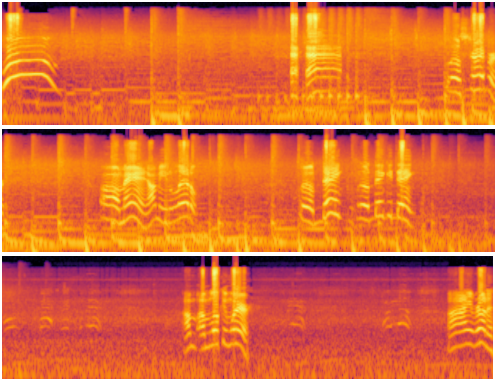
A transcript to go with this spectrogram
Woo! Little striper. Oh man, I mean little. Little dink, little dinky dink. I'm I'm looking where? I ain't running.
